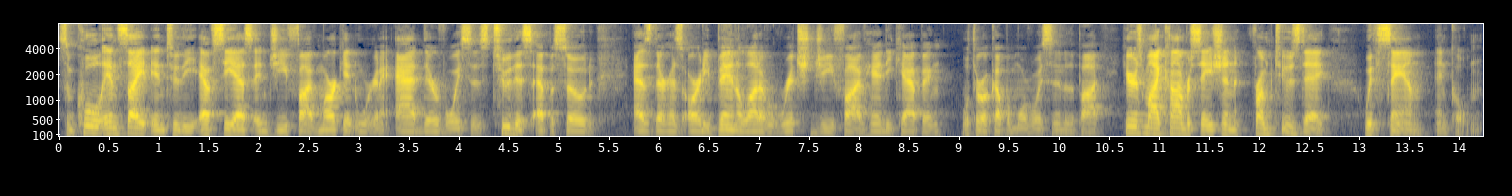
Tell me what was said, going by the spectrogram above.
some cool insight into the FCS and G5 market, and we're going to add their voices to this episode as there has already been a lot of rich G5 handicapping. We'll throw a couple more voices into the pot. Here's my conversation from Tuesday with Sam and Colton.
